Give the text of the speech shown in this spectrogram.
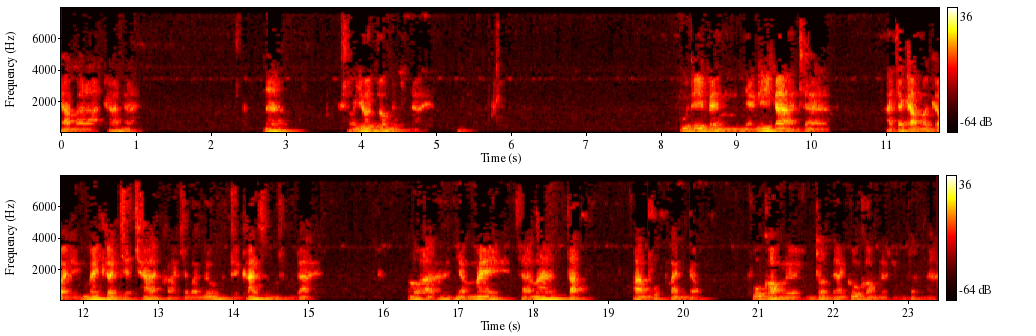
การมาราคะได้นะสังโยชน์ร่วมหนึ่งได้ ผู้ที่เป็นอย่างนี้ก็อาจจะอาจจะกลับมาเกิดไม่เกินเจ็ดชาติกว่าจะบรรลุถึงขั้นสูงสุดได้ เพราะว่ายังไม่สามารถตัดความผูกพันกับผู้ครองเรือนของตนได้คู่ครองเรือนของตนได้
